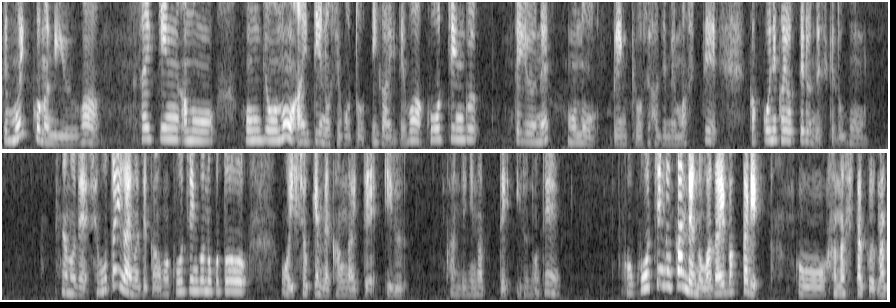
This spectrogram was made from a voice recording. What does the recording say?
でもう一個の理由は最近あの本業の IT の仕事以外ではコーチングっていうねものを勉強し始めまして学校に通ってるんですけどもなので仕事以外の時間はコーチングのことを一生懸命考えている感じになっているのでこうコーチング関連の話題ばっかりこう話したくなっ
